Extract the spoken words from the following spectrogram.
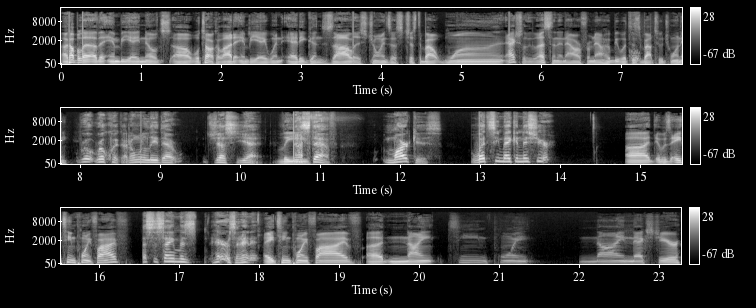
A couple of other NBA notes. Uh, we'll talk a lot of NBA when Eddie Gonzalez joins us. Just about one, actually less than an hour from now. He'll be with us about two twenty. Real, real quick, I don't want to leave that just yet. Leave. Not Steph. Marcus, what's he making this year? Uh, it was eighteen point five. That's the same as Harrison, ain't it? 18.5, uh, 19.9 next year,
